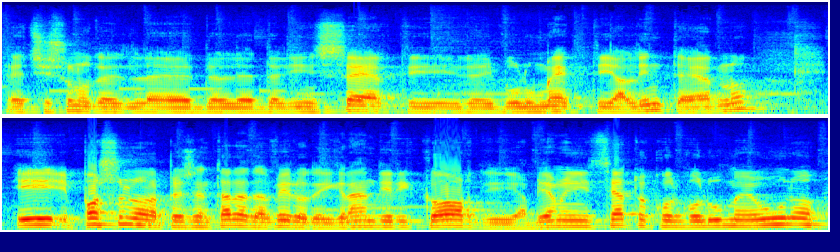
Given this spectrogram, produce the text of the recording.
eh, ci sono delle, delle, degli inserti, dei volumetti all'interno e possono rappresentare davvero dei grandi ricordi. Abbiamo iniziato col volume 1,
